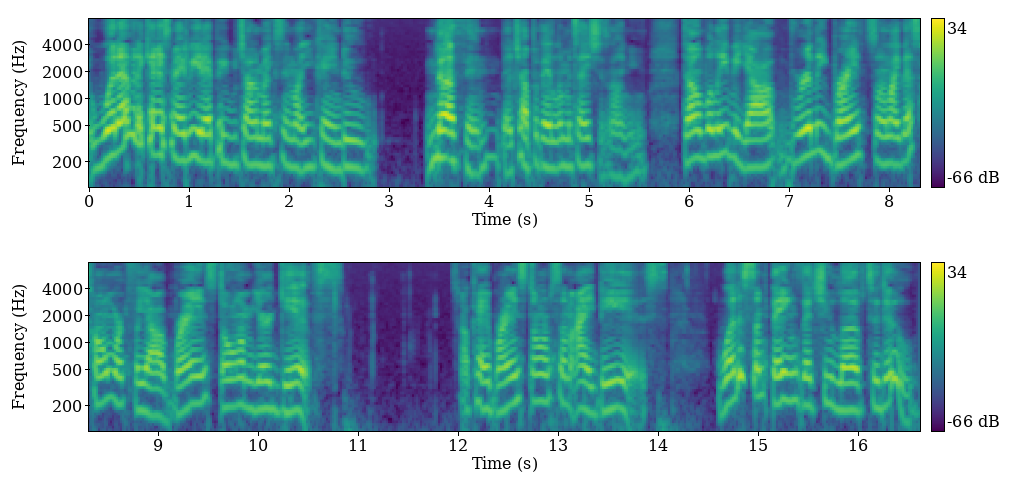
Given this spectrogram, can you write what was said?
whatever the case may be that people trying to make it seem like you can't do nothing. They try to put their limitations on you. Don't believe it, y'all. Really brainstorm. Like that's homework for y'all. Brainstorm your gifts. Okay, brainstorm some ideas. What are some things that you love to do?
